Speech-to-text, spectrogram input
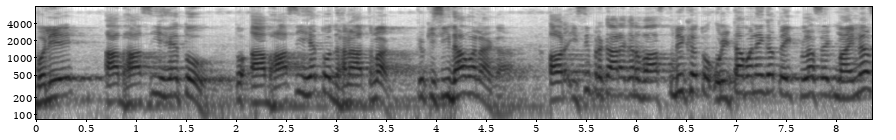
बोलिए, आभासी है तो तो आभासी है तो धनात्मक, क्योंकि सीधा बनेगा। और इसी प्रकार अगर वास्तविक है तो उल्टा बनेगा तो एक प्लस एक माइनस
